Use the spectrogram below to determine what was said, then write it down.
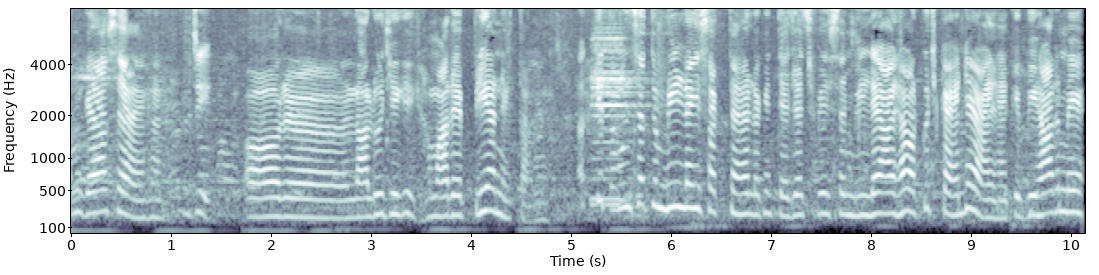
हम गया से आए हैं। जी। और लालू जी हमारे प्रिय नेता हैं। तो उनसे तो मिल नहीं सकते हैं लेकिन तेजस्वी से मिलने आए हैं और कुछ कहने आए हैं कि बिहार में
